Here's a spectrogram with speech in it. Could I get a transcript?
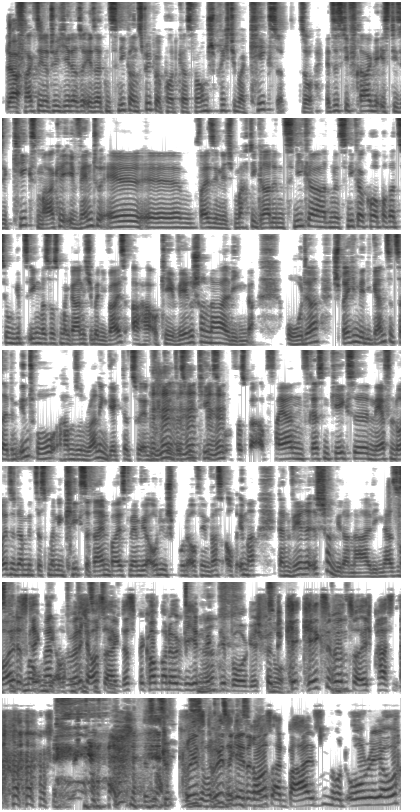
Ja. Fragt sich natürlich jeder so, ihr seid ein Sneaker- und Streetwear-Podcast, warum spricht ihr über Kekse? So, jetzt ist die Frage, ist diese Keksmarke eventuell, äh, weiß ich nicht, macht die gerade einen Sneaker, hat eine Sneaker-Kooperation, gibt es irgendwas, was man gar nicht über die weiß? Aha, okay, wäre schon naheliegender. Oder sprechen wir die ganze Zeit im Intro, haben so einen Running Gag dazu entwickelt, mhm, dass wir mhm, Kekse mhm. unfassbar abfeiern, fressen Kekse, nerven Leute damit, dass man in Kekse reinbeißt, wenn wir Audiospuren aufnehmen, was auch immer, dann wäre es schon wieder naheliegender. Also Voll, das kriegt um man, würde ich auch sagen, das bekommt man irgendwie hin ne? mit dem Bogen. Ich finde, so. Kekse würden zu euch passen. ist, Grüß, Grüße gehen raus an Balsen und Oreo.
